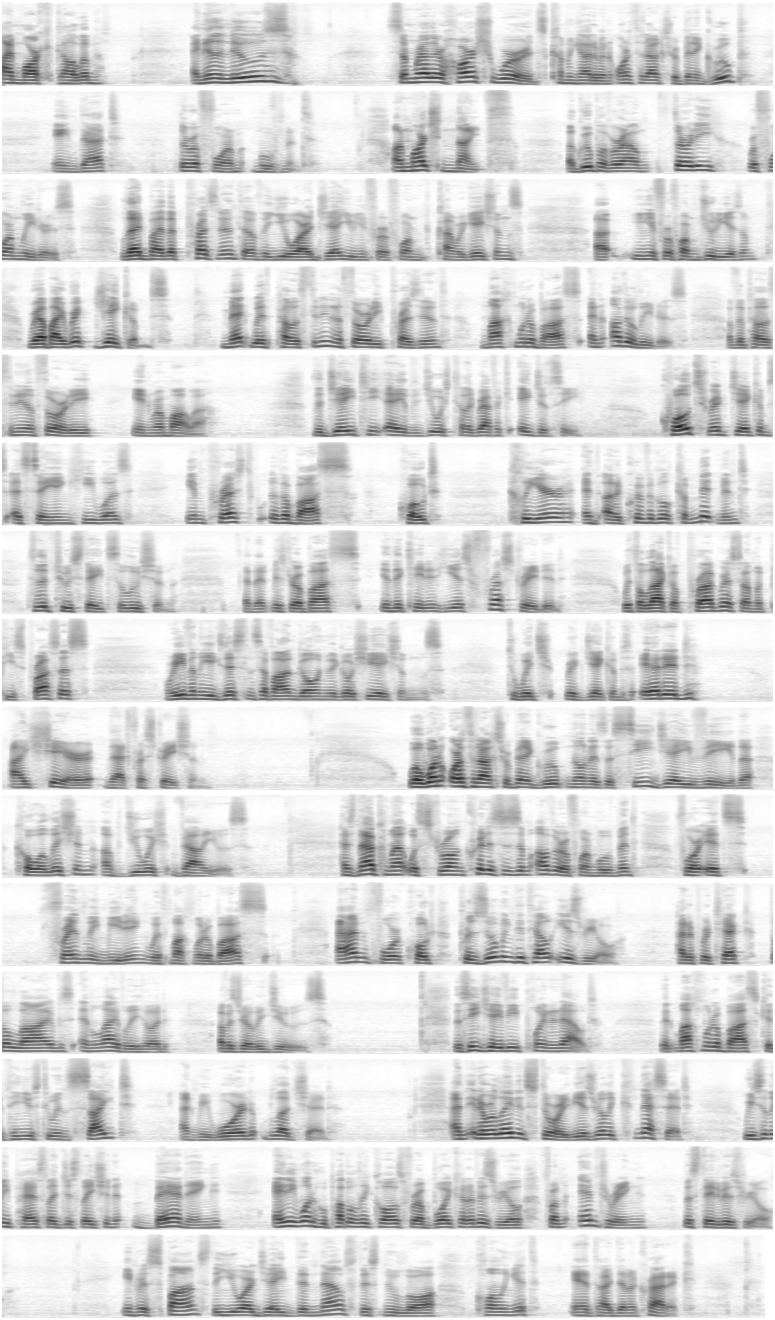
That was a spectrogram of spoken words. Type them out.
I'm Mark Golub, and in the news, some rather harsh words coming out of an Orthodox rabbinic group aimed at the Reform movement. On March 9th, a group of around 30 Reform leaders, led by the president of the URJ, Union for Reformed Congregations, uh, Union for Reform Judaism, Rabbi Rick Jacobs, met with Palestinian Authority President Mahmoud Abbas and other leaders of the Palestinian Authority in Ramallah. The JTA, the Jewish Telegraphic Agency, quotes Rick Jacobs as saying he was impressed with Abbas, quote, clear and unequivocal commitment to the two state solution, and that Mr. Abbas indicated he is frustrated with the lack of progress on the peace process or even the existence of ongoing negotiations, to which Rick Jacobs added, I share that frustration. Well, one Orthodox rabbinic group known as the CJV, the Coalition of Jewish Values, has now come out with strong criticism of the Reform movement for its friendly meeting with Mahmoud Abbas and for, quote, presuming to tell Israel how to protect the lives and livelihood of Israeli Jews. The CJV pointed out that Mahmoud Abbas continues to incite and reward bloodshed. And in a related story, the Israeli Knesset recently passed legislation banning anyone who publicly calls for a boycott of Israel from entering the State of Israel. In response, the URJ denounced this new law, calling it anti democratic.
